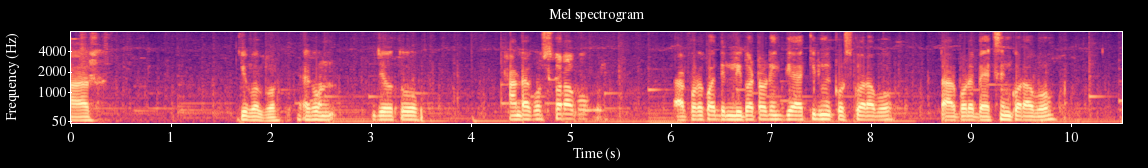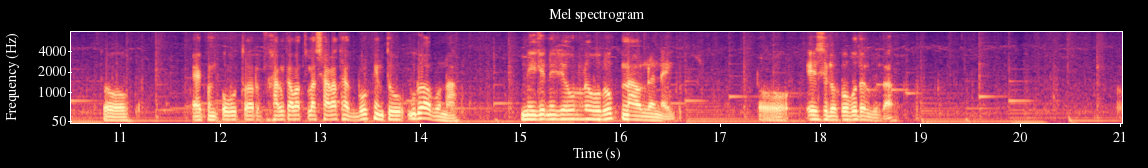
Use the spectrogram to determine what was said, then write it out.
আর কি বলব? এখন যেহেতু ঠান্ডা কোর্স করাবো, তারপরে কয়েকদিন লিভার টনিক দিয়ে কৃমি কোর্স করাবো, তারপরে ভ্যাকসিন করাবো। তো এখন কবুতর হালকা পাতলা ছাড়া থাকব, কিন্তু উড়াবো না। নিজে নিজে উড়লে উড়ুক, না উড়লে নাই। তো এই ছিল কবুতরগুলা তো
